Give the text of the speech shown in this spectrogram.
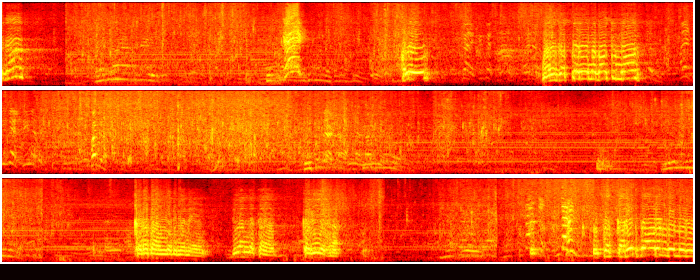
ಜೂನಿಯರ್ ವಿಭಾಗದ ಹಲೋ ನಾನು ಗಪ್ಪೆರೆಯನ್ನು ಬಾಕಿಲ್ಲ ಕಡಬ ಅಂಗಡಿ ಮನೆ ದಿವಂಗತ ಕರಿಯರ್ನ ఇక కరెక్ట్ కావాలంటే మీరు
